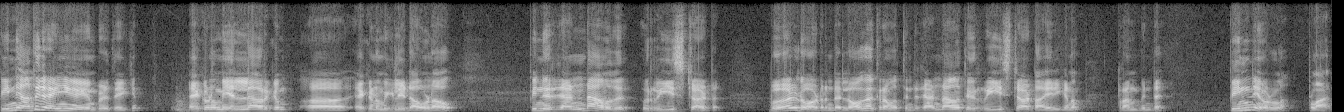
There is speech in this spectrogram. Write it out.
പിന്നെ അത് കഴിഞ്ഞ് കഴിയുമ്പോഴത്തേക്കും എക്കണോമി എല്ലാവർക്കും എക്കണോമിക്കലി ഡൗൺ ആവും. പിന്നെ ഒരു രണ്ടാമത് ഒരു റീസ്റ്റാർട്ട് വേൾഡ് ഓർഡറിന്റെ ലോകക്രമത്തിന്റെ രണ്ടാമത്തെ ഒരു റീസ്റ്റാർട്ട് ആയിരിക്കണം ട്രംപിന്റെ പിന്നെയുള്ള പ്ലാൻ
